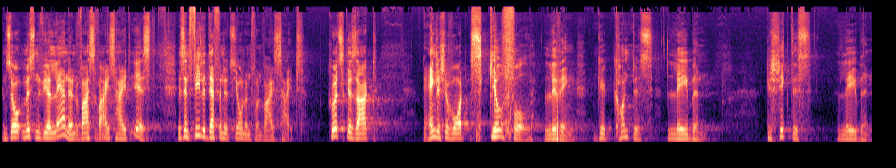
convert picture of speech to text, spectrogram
Und so müssen wir lernen, was Weisheit ist. Es sind viele Definitionen von Weisheit. Kurz gesagt, das englische Wort skillful living, gekonntes Leben geschicktes Leben.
